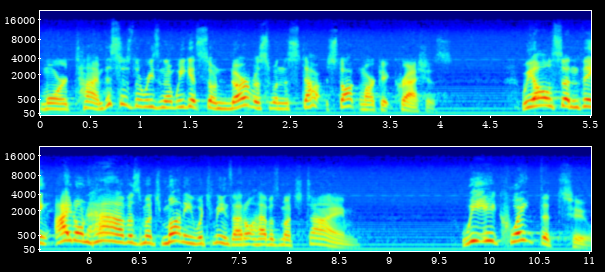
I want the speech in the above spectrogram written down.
more time. This is the reason that we get so nervous when the stock market crashes. We all of a sudden think, I don't have as much money, which means I don't have as much time. We equate the two.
